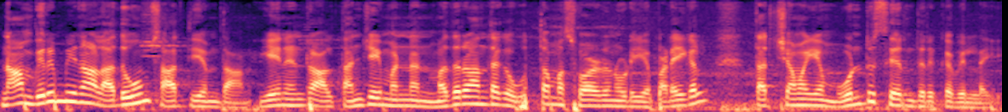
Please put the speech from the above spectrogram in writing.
நாம் விரும்பினால் அதுவும் அதுவும் சாத்தியம்தான். ஏனென்றால் தஞ்சை மன்னன் மதுராந்தக உத்தம சோழனுடைய படைகள் தற்சமயம் ஒன்று சேர்ந்திருக்கவில்லை.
